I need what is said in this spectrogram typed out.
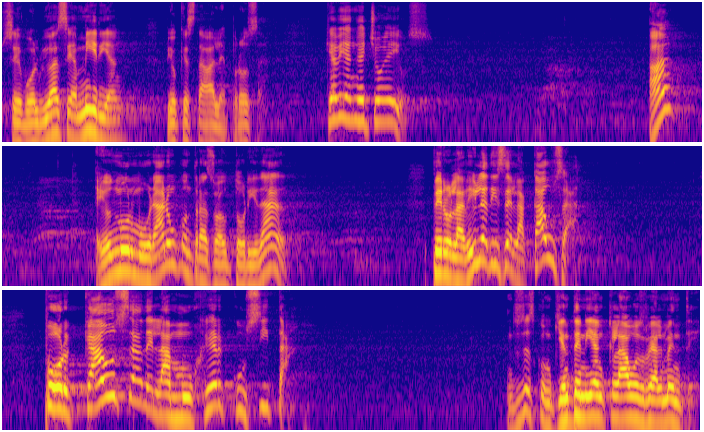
se volvió hacia Miriam, vio que estaba leprosa. ¿Qué habían hecho ellos? ¿Ah? Ellos murmuraron contra su autoridad. Pero la Biblia dice la causa. Por causa de la mujer cusita. Entonces, ¿con quién tenían clavos realmente?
